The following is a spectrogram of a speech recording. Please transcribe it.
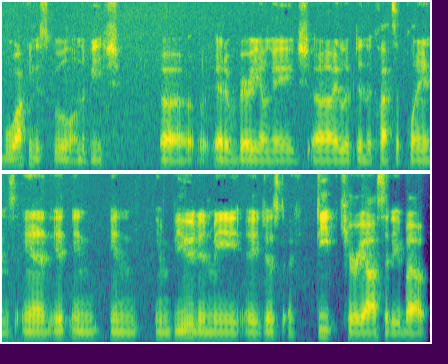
walking to school on the beach uh, at a very young age. Uh, I lived in the Clatsop Plains, and it in, in imbued in me a just a deep curiosity about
